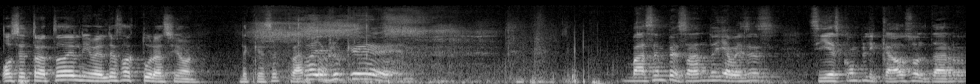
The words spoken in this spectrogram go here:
o se trata del nivel de facturación? ¿De qué se trata? yo creo que vas empezando y a veces sí es complicado soltar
